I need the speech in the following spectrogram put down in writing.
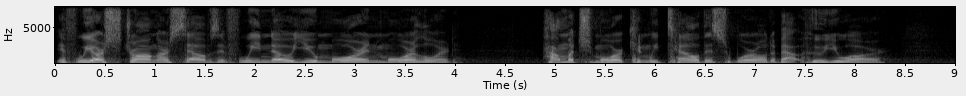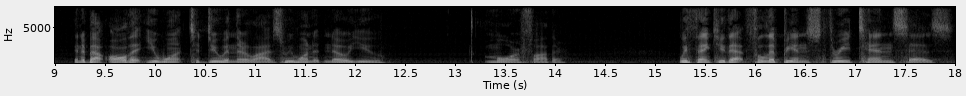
If we are strong ourselves, if we know you more and more, Lord, how much more can we tell this world about who you are and about all that you want to do in their lives? We want to know you more, Father. We thank you that Philippians 3:10 says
